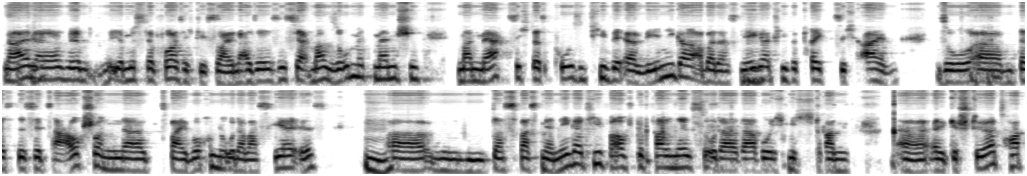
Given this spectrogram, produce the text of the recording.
Nein, Okay. äh, ihr, ihr müsst ja vorsichtig sein. Also es ist ja immer so mit Menschen, man merkt sich das Positive eher weniger, aber das Mhm. Negative prägt sich ein. So, ähm, dass das jetzt auch schon äh, zwei Wochen oder was her ist. Hm. Ähm, das, was mir negativ aufgefallen ist oder da, wo ich mich dran äh, gestört habe,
